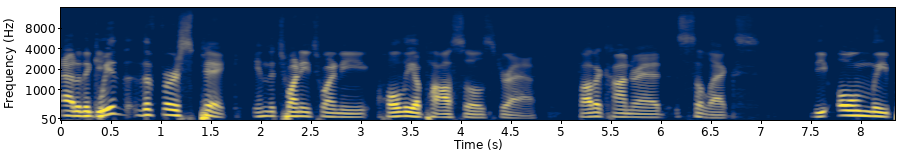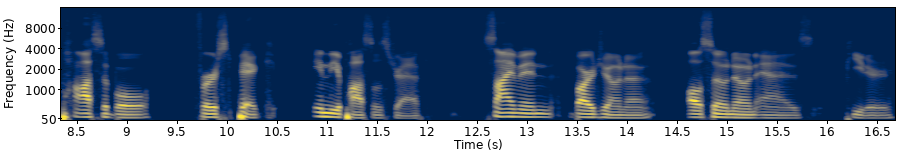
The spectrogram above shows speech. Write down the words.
out of the gate. With the first pick in the 2020 Holy Apostles draft, Father Conrad selects the only possible first pick in the Apostles draft Simon Barjona, also known as Peter,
